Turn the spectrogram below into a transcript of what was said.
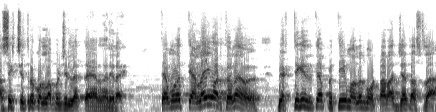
असे एक चित्र कोल्हापूर जिल्ह्यात तयार झालेलं आहे. त्यामुळे त्यांनाही वाटतं ना व्यक्तिगतरित्या प्रति माणूस मोठा राज्यात असला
